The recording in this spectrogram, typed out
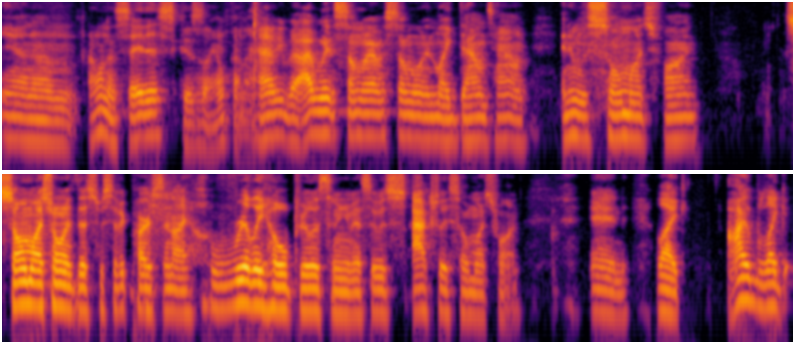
Yeah, and um, I want to say this because like I'm kind of happy, but I went somewhere with someone like downtown, and it was so much fun. so much fun with this specific person. I really hope you're listening to this. It was actually so much fun, and like I like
